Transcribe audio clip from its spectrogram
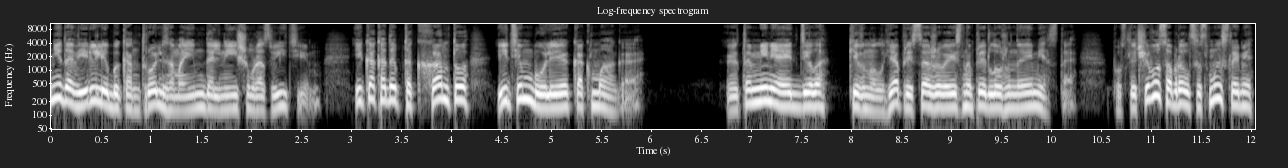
не доверили бы контроль за моим дальнейшим развитием, и как адепта к Ханту, и тем более как мага. Это меняет дело кивнул я, присаживаясь на предложенное место, после чего собрался с мыслями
